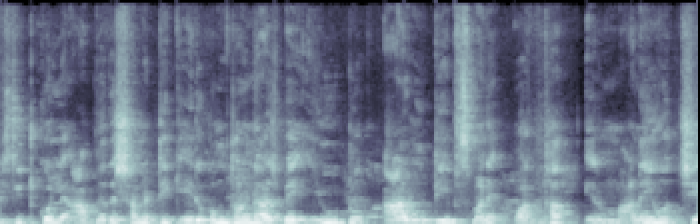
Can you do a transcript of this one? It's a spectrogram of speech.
ভিজিট করলে আপনাদের সামনে ঠিক এরকম ধরনের আসবে ইউটিউব আর্ন টিপস মানে অর্থাৎ এর মানেই হচ্ছে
